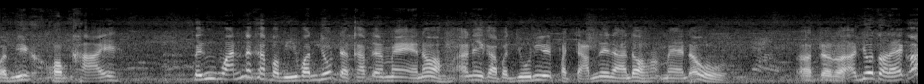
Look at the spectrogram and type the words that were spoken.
วันนี้ของขาย ถึงวันนะครับบ่มีวันหยุดนะครับแม่เนาะอันนี้กับปัจจุนี่ประจำเลยนะด้อแม่เด้อเอออายุตัวไหนก็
